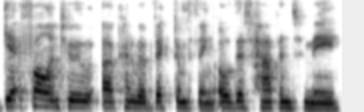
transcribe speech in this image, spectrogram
get fall into a kind of a victim thing. Oh, this happened to me.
